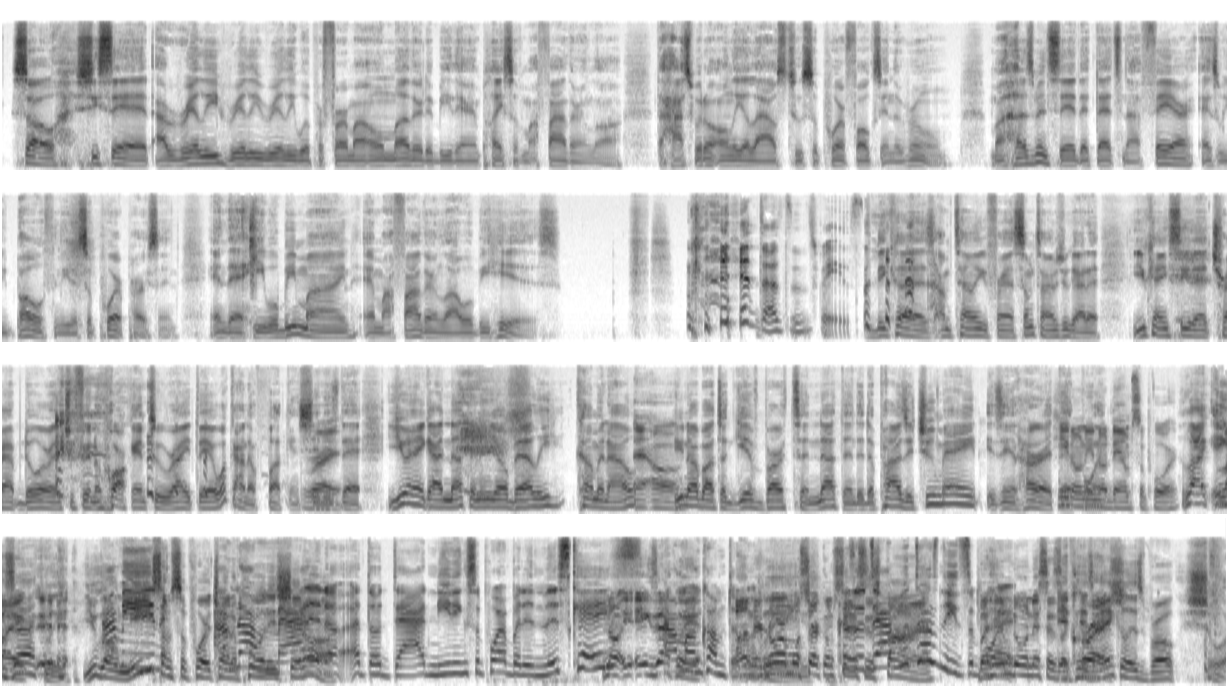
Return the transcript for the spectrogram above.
So she said, I really, really, really would prefer my own mother to be there in place of my father in law. The hospital only allows two support folks in the room. My husband said that that's not fair, as we both need a support person, and that he will be mine and my father in law will be his. Dustin's face. Because I'm telling you, friends, sometimes you gotta, you can't see that trap door that you finna walk into right there. What kind of fucking shit is that? You ain't got nothing in your belly coming out. At all. You're not about to give birth to nothing. The deposit you made is in her at He that don't point. need no damn support. Like exactly, you gonna I mean, need some support trying I'm to not pull this mad shit at, off. a- at the dad needing support, but in this case, No, exactly. I'm uncomfortable. Under Please. normal 'Cause circumstances, the dad fine. does need support. But him doing this as a if his ankle is broke, sure,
